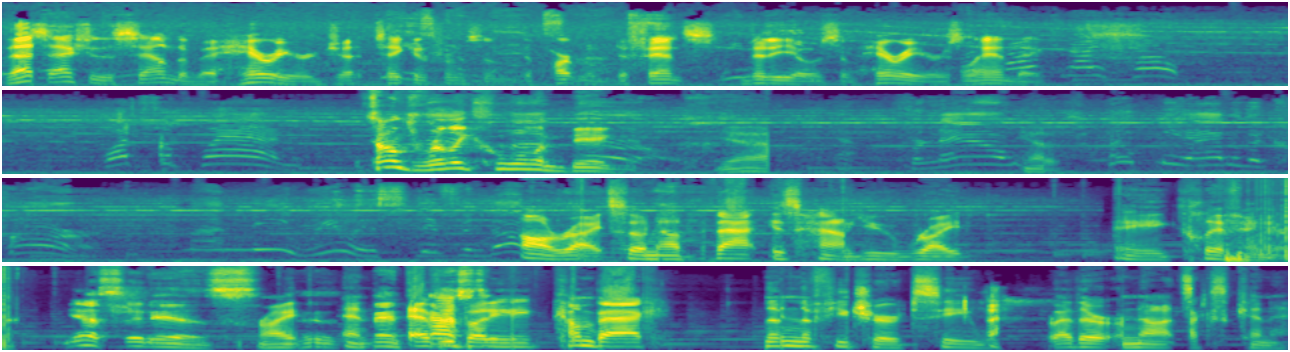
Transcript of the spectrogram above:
That's actually the sound of a Harrier jet taken from some Department of Defense videos of Harriers landing. What's the plan? It sounds really cool and big. Yeah. For now, Yes. help me out of the car. My knee really stiffened up. All right. So now that is how you write a cliffhanger, Yes, it is. right? It is And fantastic. everybody come back in the future to see whether or not Socks can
